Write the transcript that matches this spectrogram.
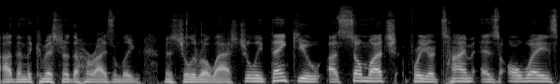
uh, than the commissioner of the Horizon League, Ms. Julie Roe Lach. Julie, thank you uh, so much for your time as always.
